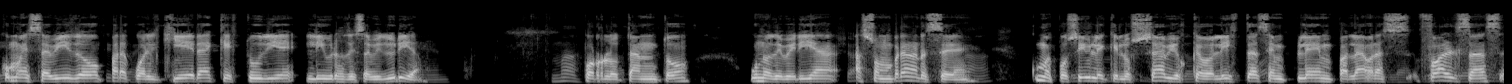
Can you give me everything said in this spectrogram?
como es sabido para cualquiera que estudie libros de sabiduría. Por lo tanto, uno debería asombrarse. ¿Cómo es posible que los sabios cabalistas empleen palabras falsas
